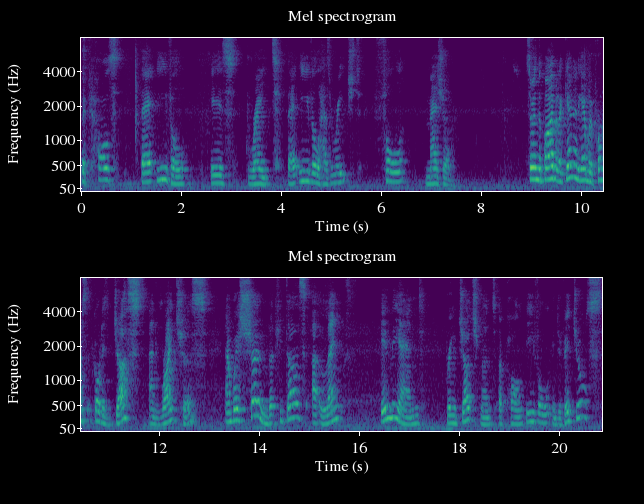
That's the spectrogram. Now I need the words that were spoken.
because their evil is great. Their evil has reached full measure. So in the Bible, again and again, we're promised that God is just and righteous, and we're shown that he does at length, in the end, bring judgment upon evil individuals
